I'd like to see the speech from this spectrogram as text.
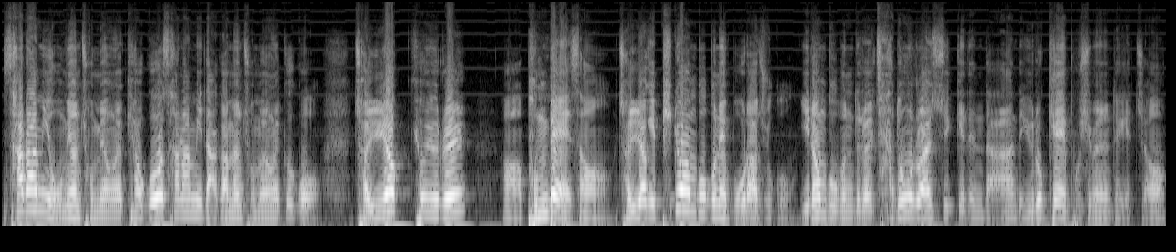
사람이 오면 조명을 켜고 사람이 나가면 조명을 끄고 전력 효율을 어, 분배해서 전력이 필요한 부분에 몰아주고 이런 부분들을 자동으로 할 수 있게 된다. 근데 이렇게 보시면 되겠죠.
